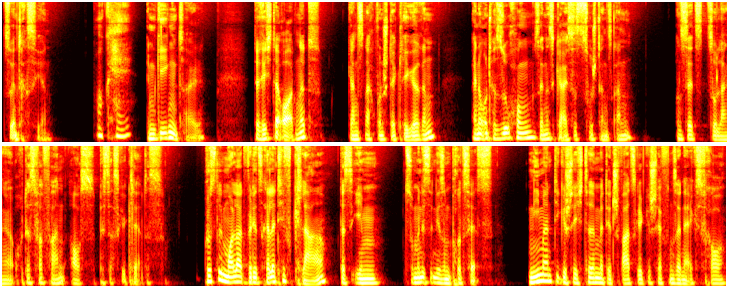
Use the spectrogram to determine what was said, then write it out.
zu interessieren. Okay. Im Gegenteil, der Richter ordnet, ganz nach Wunsch der Klägerin, eine Untersuchung seines Geisteszustands an und setzt so lange auch das Verfahren aus, bis das geklärt ist. Gustl Mollert wird jetzt relativ klar, dass ihm, zumindest in diesem Prozess, niemand die Geschichte mit den Schwarzgeldgeschäften seiner Ex-Frau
